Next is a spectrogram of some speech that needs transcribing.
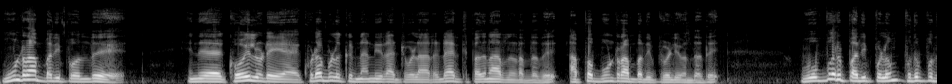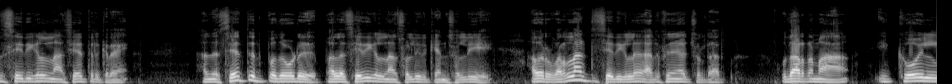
மூன்றாம் பதிப்பு வந்து இந்த கோயிலுடைய குடமுழுக்கு நன்னீராட்டு விழா ரெண்டாயிரத்தி பதினாறு நடந்தது. அப்போ மூன்றாம் பதிப்பு வெளிவந்தது. ஒவ்வொரு பதிப்பிலும் புது புது செய்திகள் நான் சேர்த்துருக்கிறேன். அந்த சேர்த்திருப்பதோடு பல செய்திகள் நான் சொல்லியிருக்கேன்னு சொல்லி அவர் வரலாற்று செய்திகளை அருமையாக சொல்கிறார் உதாரணமாக இக்கோயில்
